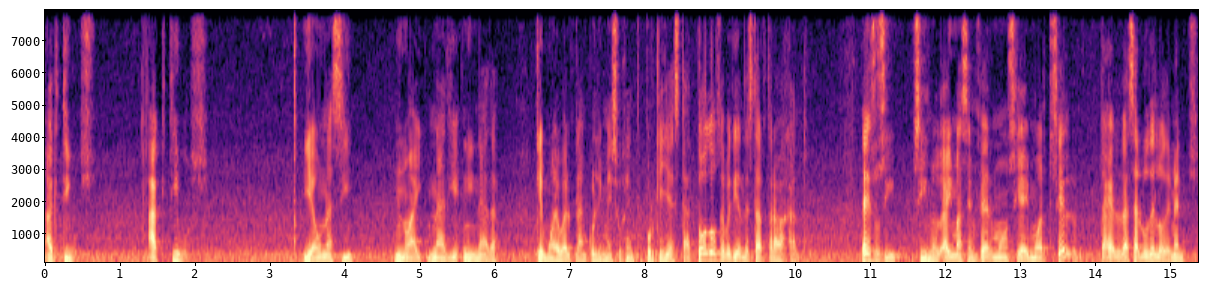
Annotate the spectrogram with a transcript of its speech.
activos, activos. Y aún así no hay nadie ni nada que mueva el plan Colima y su gente, porque ya está, todos deberían de estar trabajando. Eso sí, si hay más enfermos, si hay muertos, la salud es lo de menos.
